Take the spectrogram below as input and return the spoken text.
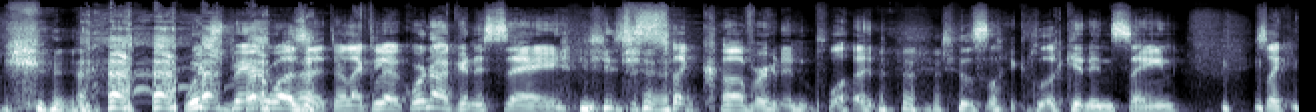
Which bear was it? They're like, look, we're not gonna say. He's just like covered in blood, just like looking insane. It's like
